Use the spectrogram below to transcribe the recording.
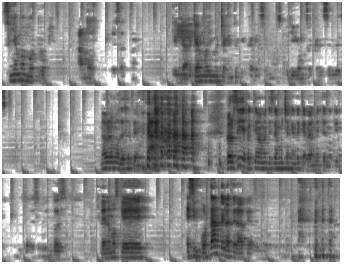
Se llama amor propio. Amor, exacto. Que, Y- que hay mucha gente que carecemos o llegamos a carecer de eso. No hablemos de ese tema. Pero sí, efectivamente, hay mucha gente que realmente no tiene de eso. Entonces, tenemos que. Es importante la terapia. de nuevo.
